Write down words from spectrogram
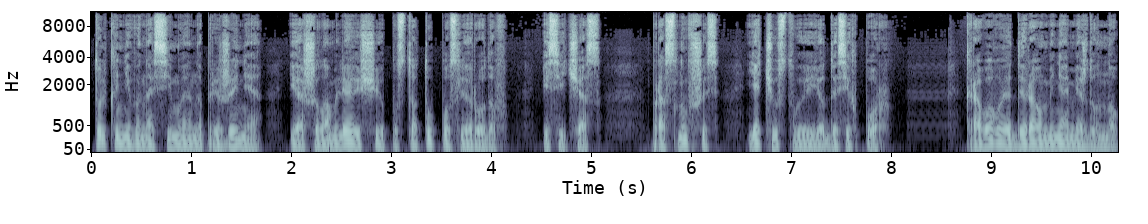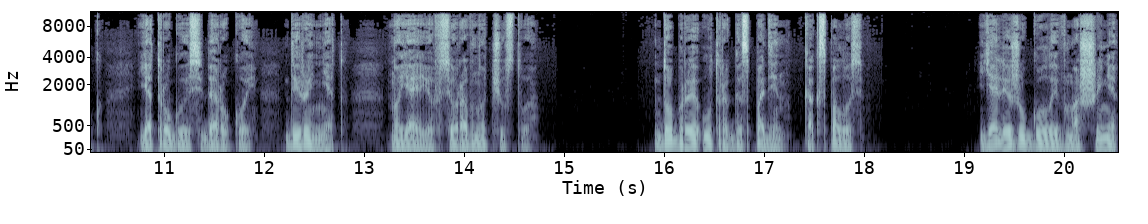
только невыносимое напряжение и ошеломляющую пустоту после родов. И сейчас, проснувшись, я чувствую ее до сих пор. Кровавая дыра у меня между ног. Я трогаю себя рукой. Дыры нет, но я ее все равно чувствую. «Доброе утро, господин. Как спалось?» Я лежу голый в машине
